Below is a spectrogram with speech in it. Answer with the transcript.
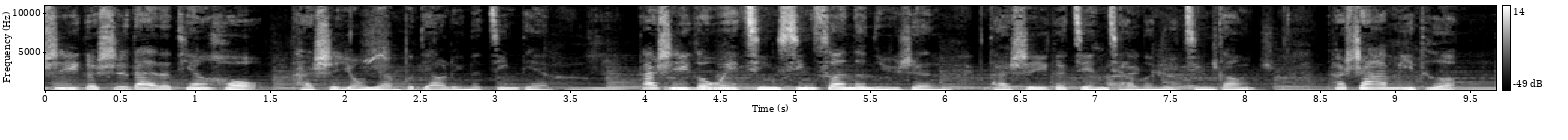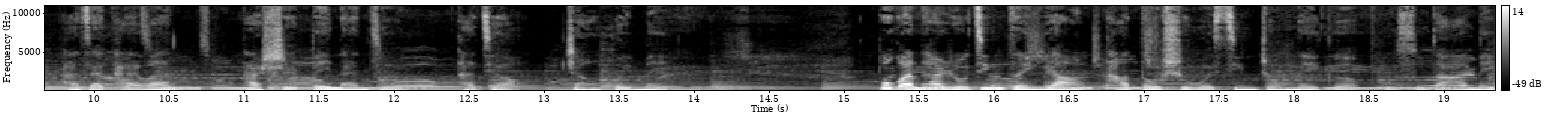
是一个时代的天后，她是永远不凋零的经典，她是一个为情心酸的女人，她是一个坚强的女金刚，她是阿密特，她在台湾，她是卑南族，她叫张惠妹。不管她如今怎样，她都是我心中那个朴素的阿妹。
